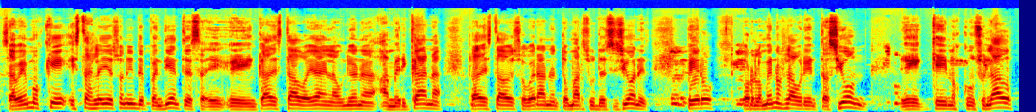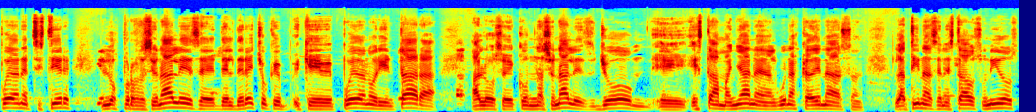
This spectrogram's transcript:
Sabemos que estas leyes son independientes eh, eh, en cada estado allá en la Unión Americana, cada estado es soberano en tomar sus decisiones, pero por lo menos la orientación, que en los consulados puedan existir los profesionales del derecho que, puedan orientar a, a los connacionales. Yo esta mañana en algunas cadenas latinas en Estados Unidos,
